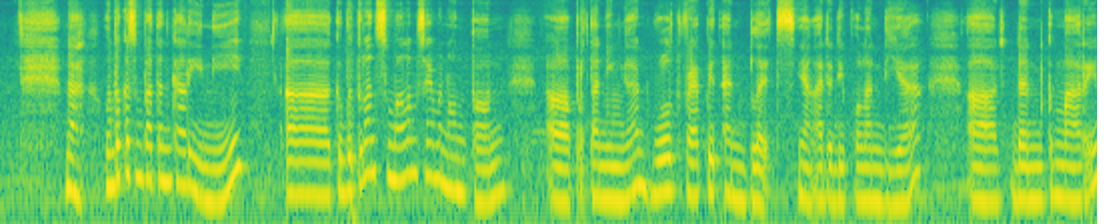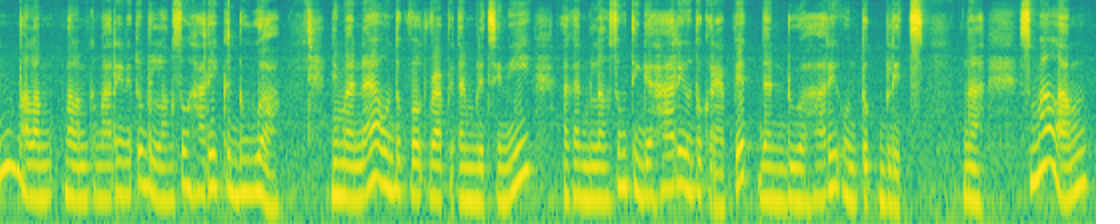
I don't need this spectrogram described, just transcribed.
Nah, untuk kesempatan kali ini, uh, kebetulan semalam saya menonton uh, pertandingan World Rapid and Blitz yang ada di Polandia uh, dan kemarin malam malam kemarin itu berlangsung hari kedua di mana untuk World Rapid and Blitz ini akan berlangsung tiga hari untuk Rapid dan dua hari untuk Blitz. Nah, semalam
